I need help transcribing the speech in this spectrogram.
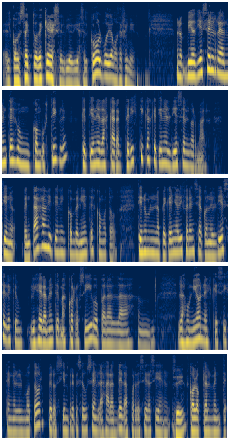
el concepto de qué es el biodiesel. ¿Cómo lo podríamos definir? Bueno, biodiesel realmente es un combustible que tiene las características que tiene el diésel normal. Tiene ventajas y tiene inconvenientes como todo. Tiene una pequeña diferencia con el diésel, es que es ligeramente más corrosivo para las, mm, las uniones que existen en el motor, pero siempre que se usen las arandelas, por decir así coloquialmente,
